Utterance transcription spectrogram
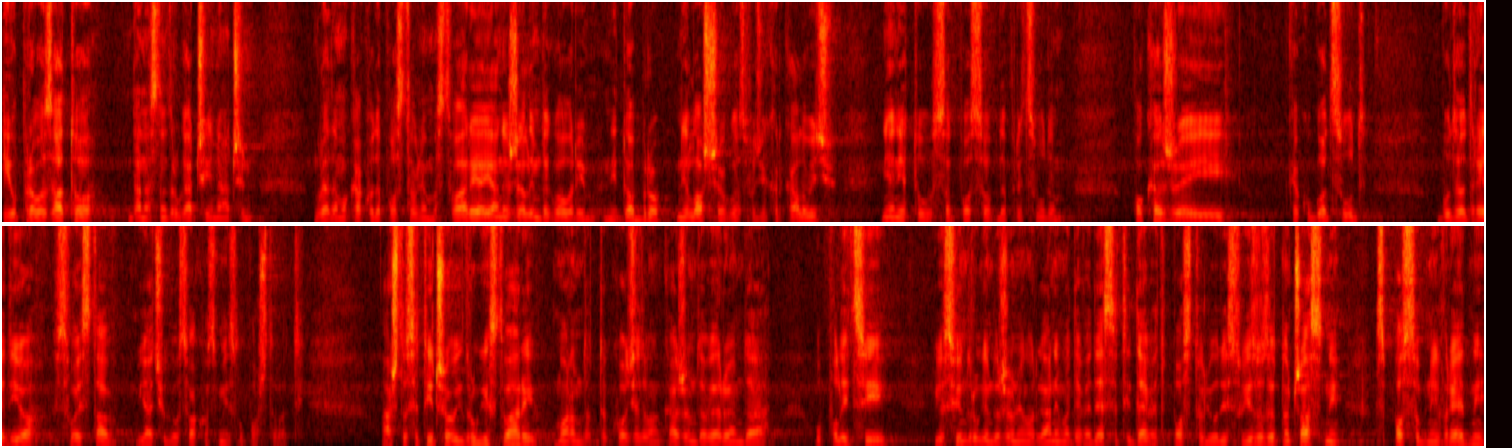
I upravo zato danas na drugačiji način gledamo kako da postavljamo stvari, a ja ne želim da govorim ni dobro, ni loše o gospođi Hrkalović. Njen je tu sad posao da pred sudom pokaže i kako god sud bude odredio svoj stav, ja ću ga u svakom smislu poštovati. A što se tiče ovih drugih stvari, moram da takođe da vam kažem da verujem da u policiji i u svim drugim državnim organima 99% ljudi su izuzetno časni, sposobni i vredni,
